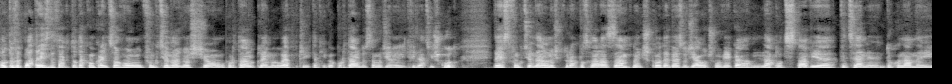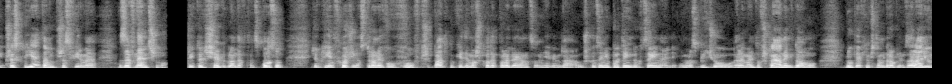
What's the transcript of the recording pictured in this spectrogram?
Autowypłata jest de facto taką krańcową funkcjonalnością portalu Claim on Web, czyli takiego portalu do samodzielnej likwidacji szkód. To jest funkcjonalność, która pozwala zamknąć szkodę bez udziału człowieka na podstawie wyceny dokonanej przez klienta lub przez firmę zewnętrzną. Czyli to dzisiaj wygląda w ten sposób, że klient wchodzi na stronę www w przypadku, kiedy ma szkodę polegającą, nie wiem, na uszkodzeniu płyty indukcyjnej, nie wiem, rozbiciu elementów szklanych w domu lub jakimś tam drobnym zalaniu.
